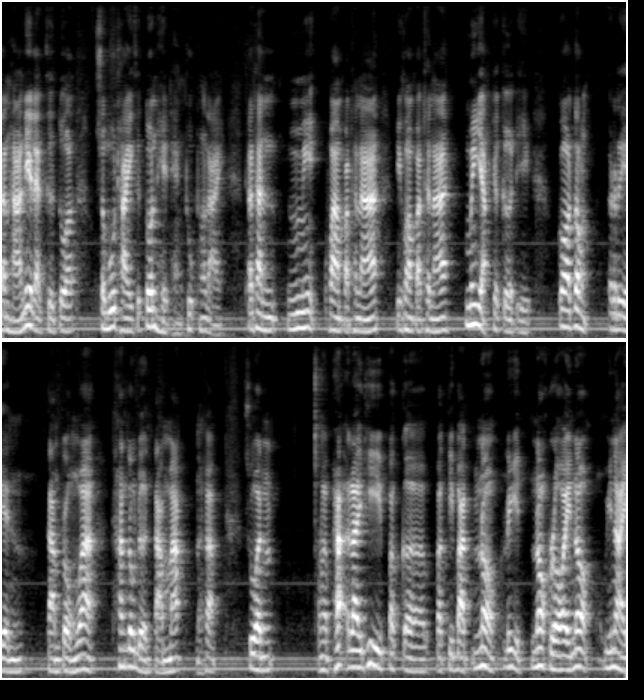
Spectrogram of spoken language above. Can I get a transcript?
ตัณหานี่แหละคือตัวสมุทัยคือต้นเหตุแห่งทุกข์ทั้งหลาย ถ้าท่านมีความปรารถนา มีความปรารถนาไม่อยากจะเกิดอีก ก็ต้องเรียนตามตรงว่าท่านต้องเดินตามมรรคนะครับ ส่วนพระอะไรที่ปปฏิบัตินอกรีดนอกรอยนอกวินัย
